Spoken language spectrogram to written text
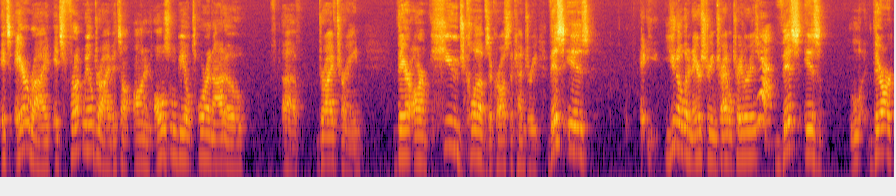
It's air ride. It's front wheel drive. It's on, on an Oldsmobile Toronado uh, drivetrain. There are huge clubs across the country. This is, eh, you know what an Airstream travel trailer is? Yeah. This is, there are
